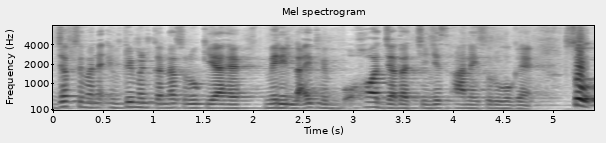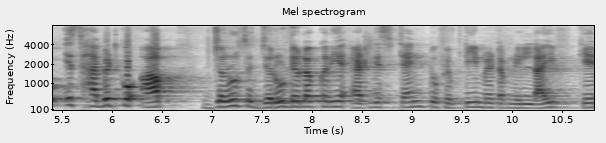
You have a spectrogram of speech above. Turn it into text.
जब से मैंने इम्प्लीमेंट करना शुरू किया है, मेरी लाइफ में बहुत ज़्यादा चेंजेस आने शुरू हो गए हैं। सो इस हैबिट को आप ज़रूर से ज़रूर डेवलप करिए। एटलीस्ट 10 टू 15 मिनट अपनी लाइफ के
